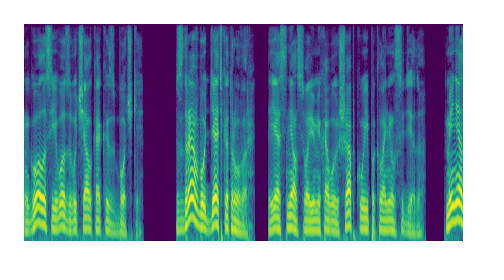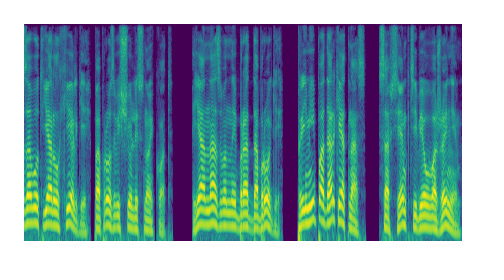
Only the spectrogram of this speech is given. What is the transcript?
Голос его звучал, как из бочки. «Здрав будь, дядька Трувор». Я снял свою меховую шапку и поклонился деду. Меня зовут Ярл Хельги, по прозвищу Лесной Кот. Я названный брат Доброги. Прими подарки от нас. Совсем к тебе уважением».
